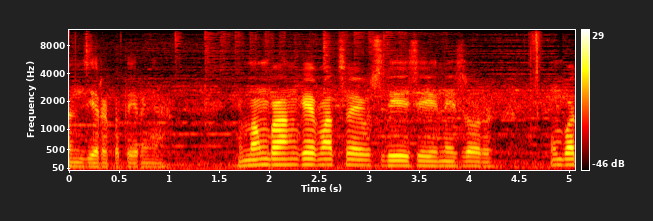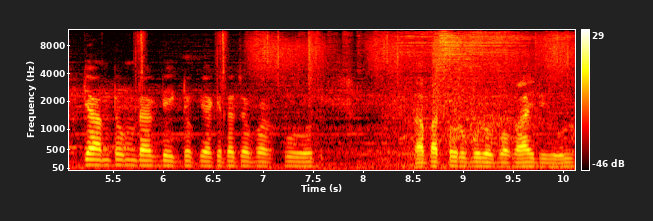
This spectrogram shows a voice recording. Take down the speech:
anjir petirnya. Emang bangke mat di sini seluruh membuat jantung dag digduk ya kita coba. Put dapat turbo lobo kali dulu.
